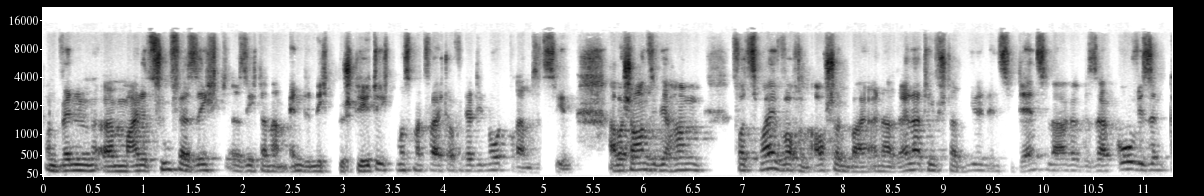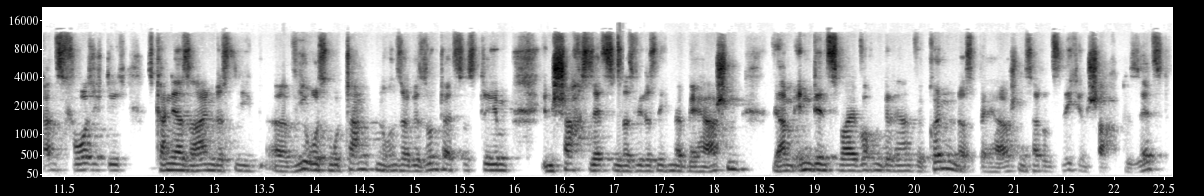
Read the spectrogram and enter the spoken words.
Und wenn ähm, meine Zuversicht äh, sich dann am Ende nicht bestätigt, muss man vielleicht auch wieder die Notbremse ziehen. Aber schauen Sie, wir haben vor zwei Wochen auch schon bei einer relativ stabilen Inzidenzlage gesagt, oh, wir sind ganz vorsichtig. Es kann ja sein, dass die äh, Virusmutanten unser Gesundheitssystem in Schach setzen, dass wir das nicht mehr beherrschen. Wir haben in den zwei Wochen gelernt, wir können das beherrschen. Es hat uns nicht in Schach gesetzt.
